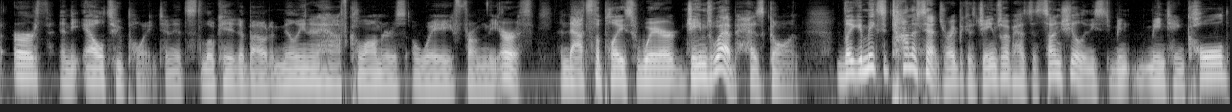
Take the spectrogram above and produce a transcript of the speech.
the Earth, and the L2 point, and it's located about a million and a half kilometers away from the Earth. And that's the place where James Webb has gone. Like it makes a ton of sense, right? Because James Webb has the sun shield, it needs to be maintain cold.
